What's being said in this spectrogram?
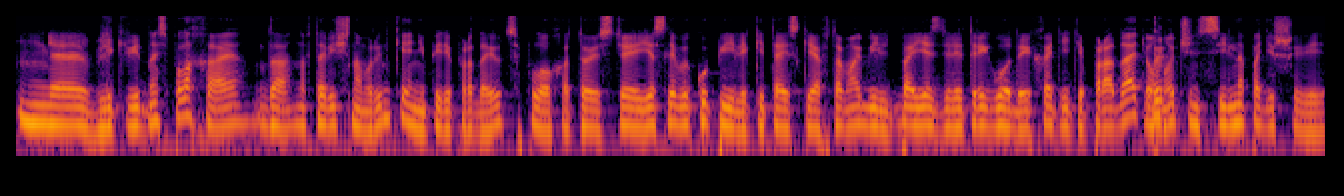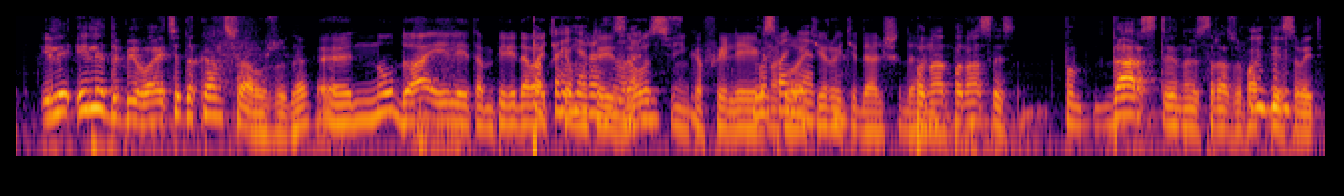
Э, Ликвидность плохая, да, на вторичном рынке они перепродаются плохо. То есть, если вы купили китайский автомобиль, поездили три года и хотите продать, он Да- очень сильно подешевеет. Или, или добивайте до конца уже, да? Э, ну да, или там передавайте не кому-то из родственников, или Ну, эксплуатируйте дальше, да. По. По- дарственную сразу подписывайте.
